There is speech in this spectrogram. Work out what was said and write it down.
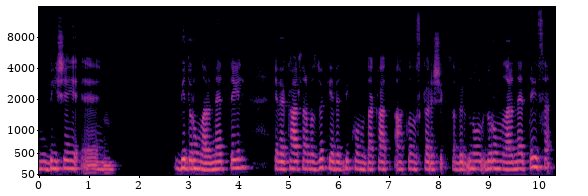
bir şey e, bir durumlar net değil. Evet kartlarımız diyor ki evet bir konuda aklınız karışıksa bir durumlar net değilse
